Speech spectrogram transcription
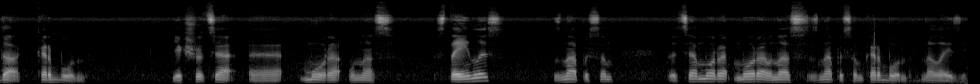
Так, карбон. Якщо ця е, мора у нас стейнлес з написом, то ця мора, мора у нас з написом карбон на лезі.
